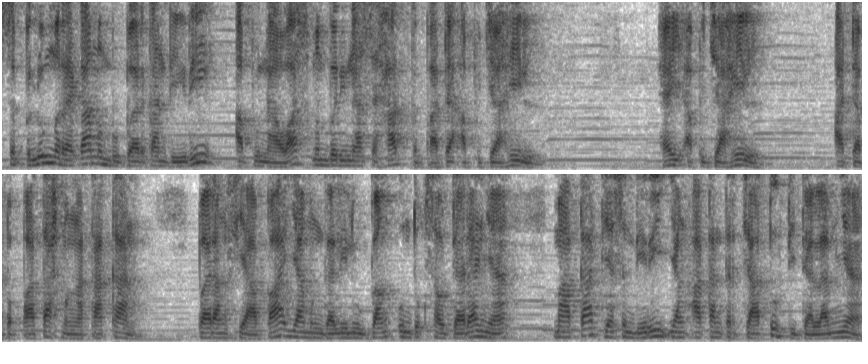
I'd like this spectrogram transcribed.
Sebelum mereka membubarkan diri, Abu Nawas memberi nasihat kepada Abu Jahil. Hei Abu Jahil, ada pepatah mengatakan, barang siapa yang menggali lubang untuk saudaranya, maka dia sendiri yang akan terjatuh di dalamnya.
